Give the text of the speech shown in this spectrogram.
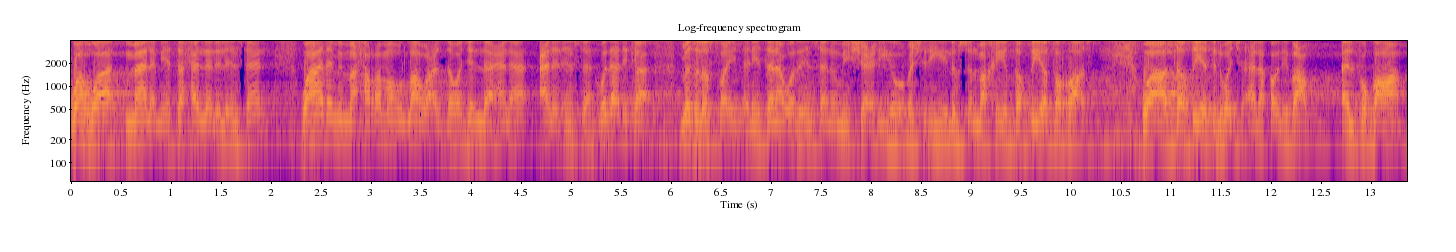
وهو ما لم يتحلل الإنسان وهذا مما حرمه الله عز وجل على على الإنسان. وذلك مثل الصيد أن يتناول الإنسان من شعره وبشره لبس المخيط تغطية الرأس وتغطية الوجه على قول بعض الفقهاء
